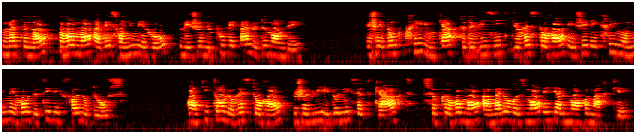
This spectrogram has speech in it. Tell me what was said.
Maintenant, Roman avait son numéro, mais je ne pouvais pas le demander. J'ai donc pris une carte de visite du restaurant et j'ai écrit mon numéro de téléphone au dos. En quittant le restaurant, je lui ai donné cette carte, ce que Roman a malheureusement également remarqué.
